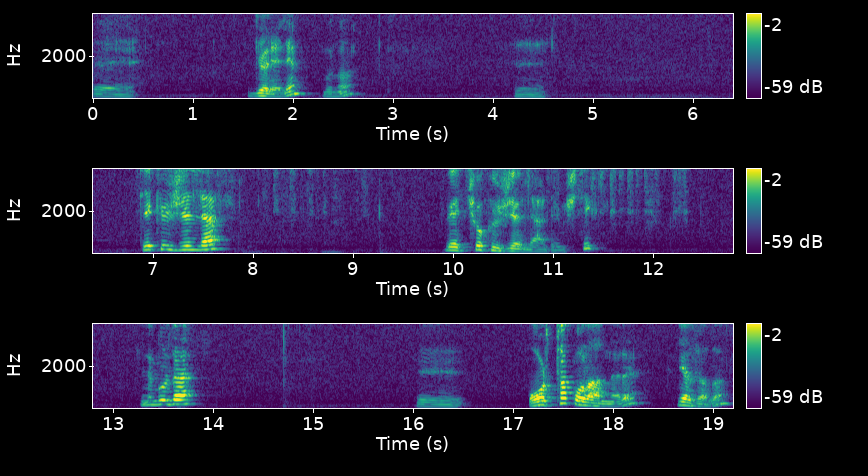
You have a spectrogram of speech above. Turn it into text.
e, görelim bunu. E, tek hücreliler ve çok hücreliler demiştik. Şimdi burada e, ortak olanları yazalım.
